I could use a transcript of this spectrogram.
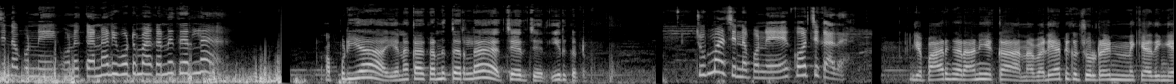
சின்ன பொண்ணு உனக்கு கண்ணாடி போட்டுமா கண்ணு தெரியல? அப்படியா? எனக்கா கண்ணு தெரில சரி சரி இருக்கட்டும். சும்மா சின்ன பொண்ணு கோச்சுக்காத. இங்க பாருங்க ராணி அக்கா நான் விளையாட்டுக்கு சொல்றேன்னு நினைக்காதீங்க.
